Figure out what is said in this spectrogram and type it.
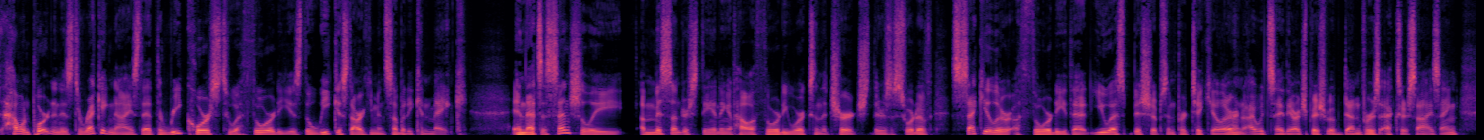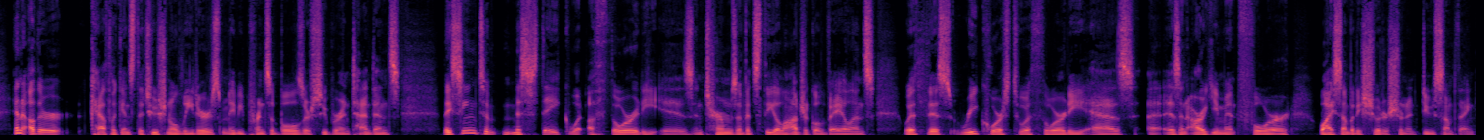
how important it is to recognize that the recourse to authority is the weakest argument somebody can make and that's essentially a misunderstanding of how authority works in the church there's a sort of secular authority that us bishops in particular and i would say the archbishop of denver is exercising and other Catholic institutional leaders, maybe principals or superintendents, they seem to mistake what authority is in terms of its theological valence with this recourse to authority as uh, as an argument for why somebody should or shouldn't do something.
